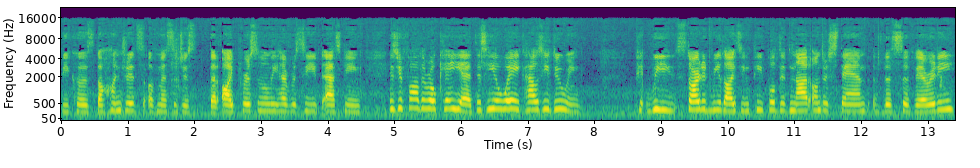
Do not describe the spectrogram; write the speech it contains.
because the hundreds of messages that I personally have received asking, Is your father okay yet? Is he awake? How's he doing? We started realizing people did not understand the severity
